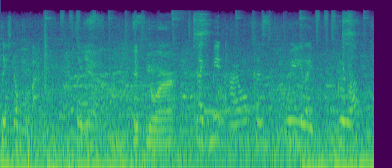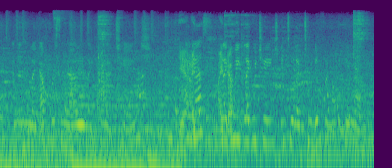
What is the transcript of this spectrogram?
please don't go back. Please. Yeah. If you're Like me and Kyle, cause we like grew up, and then like our personality like kind of changed. yeah, I guess I, like we like we changed into like two different people.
